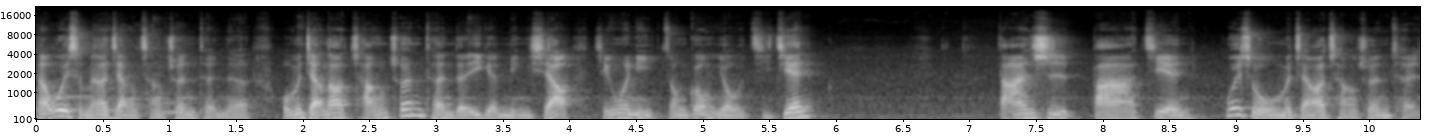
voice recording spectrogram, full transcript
那为什么要讲常春藤呢？我们讲到常春藤的一个名校，请问你总共有几间？答案是八间。为什么我们讲到常春藤？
